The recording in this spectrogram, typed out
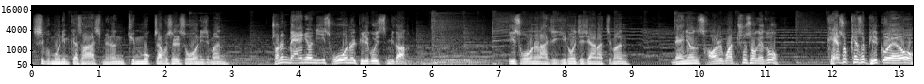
시부모님께서 하시면은 뒷목 잡으실 소원이지만 저는 매년 이 소원을 빌고 있습니다. 이 소원은 아직 이루어지지 않았지만 내년 설과 추석에도 계속해서 빌 거예요.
